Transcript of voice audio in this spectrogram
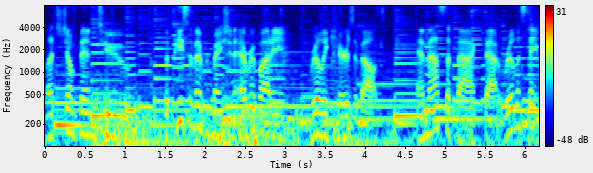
Let's jump into the piece of information everybody really cares about, and that's the fact that real estate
